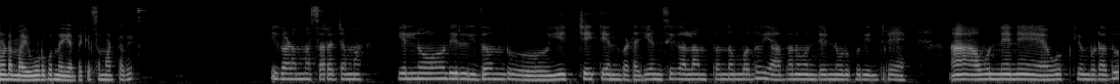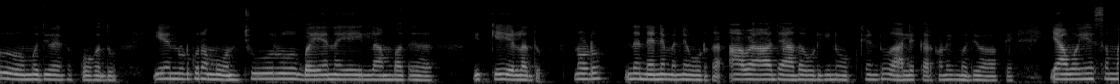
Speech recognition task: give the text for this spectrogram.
ನೋಡಮ್ಮ, ಈ ಹುಡುಗನ ಎಂಥ ಕೆಲಸ ಮಾಡ್ತವೆ? ಈಗಳಮ್ಮ ಸರಜಮ್ಮ ಎಲ್ಲಿ ನೋಡಿರಿ ಇದೊಂದು ಹೆಚ್ಚೈತೆ ಅನ್ಬೇಡ ಏನು ಸಿಗಲ್ಲ ಅಂತಂದಂಬೋದು ಯಾವ್ದಾನ ಒಂದು ಹೆಣ್ಣು ಹುಡುಗರು ಇದ್ದರೆ ಅವನ್ನೇನೆ ಒಪ್ಕೊಂಬಿಡೋದು, ಮದುವೆ ಆಗಕ್ಕೆ ಹೋಗೋದು. ಏನು ಹುಡುಗರಮ್ಮ, ಒಂಚೂರು ಭಯನೇ ಇಲ್ಲ ಅಂಬೋದು ಇದಕ್ಕೆ ಹೇಳೋದು. ನೋಡು, ಇನ್ನು ನೆನೆ ಮೊನ್ನೆ ಹುಡುಗ. ಅವ ಅದೇ ಆದ ಹುಡುಗಿನ ಒಪ್ಕೊಂಡು, ಅಲ್ಲೇ ಕರ್ಕೊಂಡೋಗಿ ಮದುವೆ ಆಗೋಕ್ಕೆ. ಯಾವ ವಯಸ್ಸಮ್ಮ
